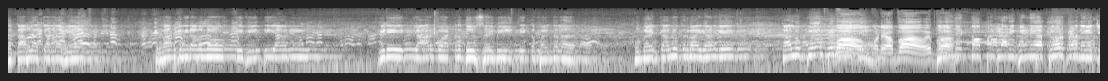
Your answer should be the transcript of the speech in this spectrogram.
ਮੁਕਾਬਲਾ ਚੱਲਦਾ ਹੋਇਆ ਪ੍ਰਬੰਧਕ ਵੀਰਾਂ ਵੱਲੋਂ ਇਹ ਬੇਨਤੀ ਆ ਵੀ ਜਿਹੜੇ ਚਾਰ ਕੁਆਟਰ ਦੋ ਸੈਮੀ ਤੇ ਇੱਕ ਫਾਈਨਲ ਉਹ ਮੈਚ ਚਾਲੂ ਕਰਵਾਏ ਜਾਣਗੇ। ਕੱਲ ਪਿਓਰ ਪਿੰਡ ਵਿੱਚ ਮੁੰਡਿਆ ਵਾਹ ਓਏ ਵਾਹ। ਦੇ ਟੌਪਰ ਖਿਡਾਰੀ ਖੇਡਣੇ ਆ ਪਿਓਰ ਪਿੰਡ ਦੇ ਵਿੱਚ।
